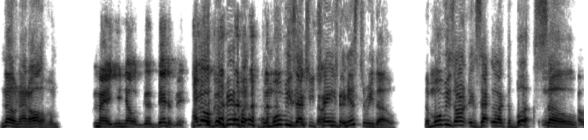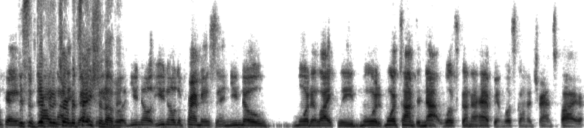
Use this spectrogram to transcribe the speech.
No, not all of them. Man, you know a good bit of it. I know a good bit, but the movies actually changed the history though. The movies aren't exactly like the books, mm, so okay, it's a probably different interpretation exactly, of it. But you know, you know the premise, and you know more than likely, more more times than not, what's gonna happen, what's gonna transpire.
